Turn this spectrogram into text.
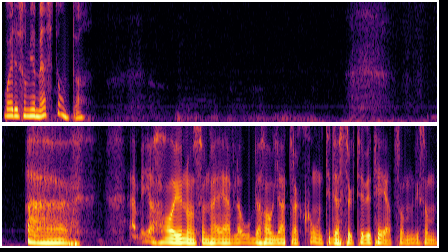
Vad är det som gör mest ont då? Uh, jag har ju någon sån här jävla obehaglig attraktion till destruktivitet som liksom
